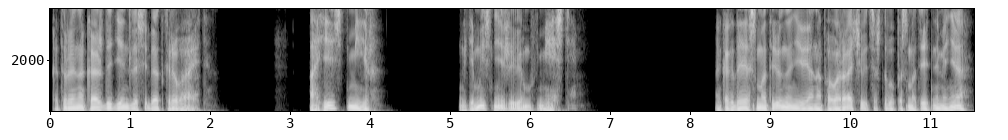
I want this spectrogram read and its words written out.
который она каждый день для себя открывает. А есть мир, где мы с ней живем вместе. Когда я смотрю на нее, она поворачивается, чтобы посмотреть на меня,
